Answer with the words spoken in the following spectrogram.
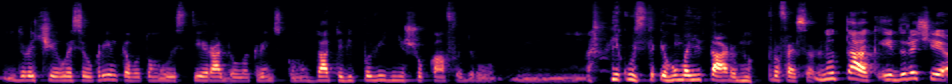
До речі, Леся Українка в тому листі радила Кримському дати відповіднішу кафедру, якусь таке гуманітарну професора. Ну так, і до речі,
